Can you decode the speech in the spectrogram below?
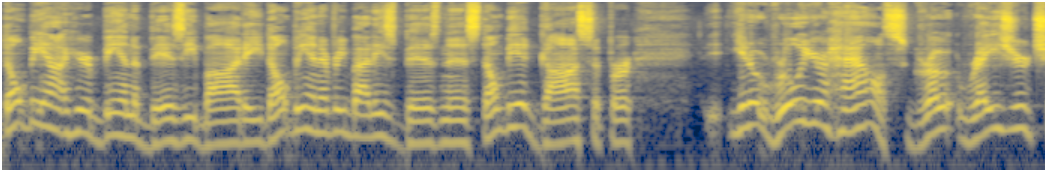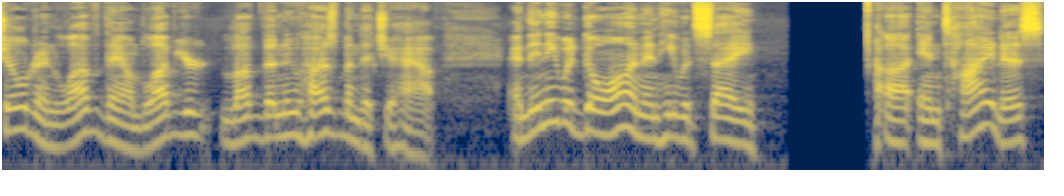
don't be out here being a busybody. Don't be in everybody's business. Don't be a gossiper. You know, rule your house, grow, raise your children, love them, love your, love the new husband that you have. And then he would go on and he would say, uh, in Titus,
